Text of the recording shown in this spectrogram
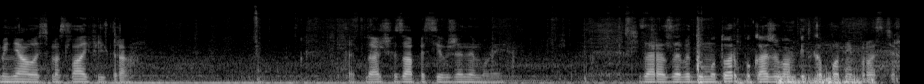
Мінялось масла і фільтра. Так, далі записів вже немає. Зараз заведу мотор, покажу вам підкапотний простір.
